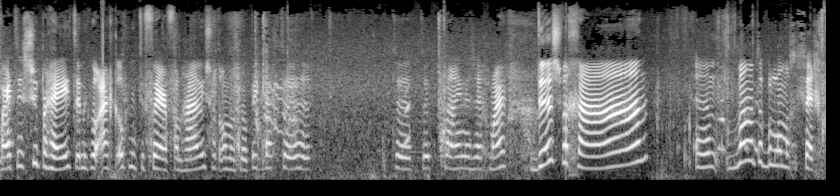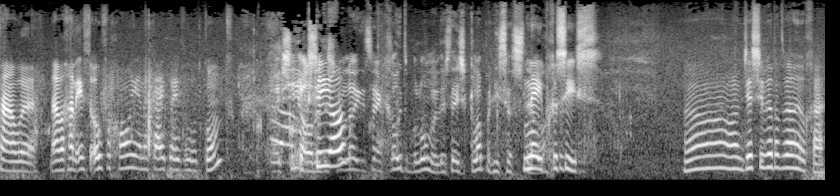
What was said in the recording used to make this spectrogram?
Maar het is super heet en ik wil eigenlijk ook niet te ver van huis, want anders loop ik weg te, te, te kwijnen, zeg maar. Dus we gaan een waterballonnengevecht houden. Nou, we gaan eerst overgooien en dan kijken we even hoe het komt. Ik zie Ik al, dit zie is al. leuk. Dit zijn grote ballonnen, dus deze klappen niet zo snel. Nee, precies. Oh, Jessie wil dat wel heel graag.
